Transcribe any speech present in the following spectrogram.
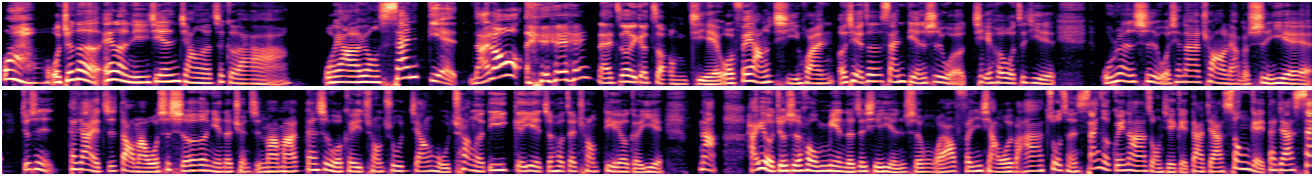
哇，我觉得 Alan，你今天讲的这个啊。我要用三点来喽，来做 一个总结。我非常喜欢，而且这三点是我结合我自己。无论是我现在创了两个事业，就是大家也知道嘛，我是十二年的全职妈妈，但是我可以重出江湖，创了第一个业之后再创第二个业。那还有就是后面的这些延伸，我要分享，我把它做成三个归纳总结给大家，送给大家三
